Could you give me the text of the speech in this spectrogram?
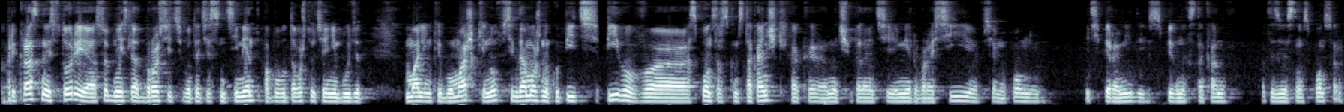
Прекрасная история, особенно если отбросить вот эти сантименты по поводу того, что у тебя не будет маленькой бумажки. Ну, всегда можно купить пиво в э, спонсорском стаканчике, как э, на чемпионате мира в России. Все мы помним эти пирамиды из пивных стаканов от известного спонсора.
